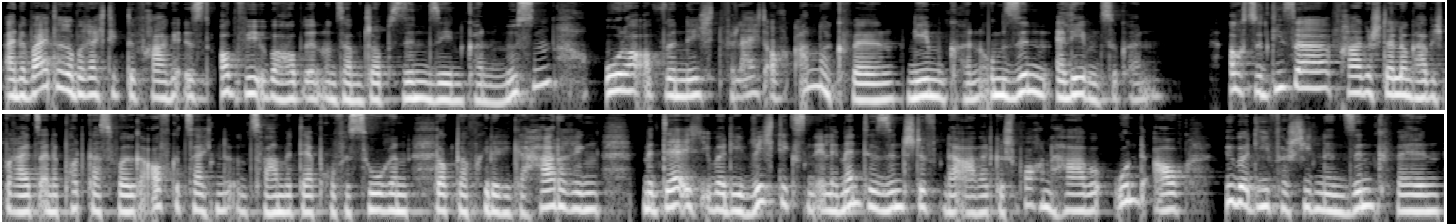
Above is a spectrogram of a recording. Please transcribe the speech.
Eine weitere berechtigte Frage ist, ob wir überhaupt in unserem Job Sinn sehen können müssen oder ob wir nicht vielleicht auch andere Quellen nehmen können, um Sinn erleben zu können. Auch zu dieser Fragestellung habe ich bereits eine Podcast-Folge aufgezeichnet und zwar mit der Professorin Dr. Friederike Hadering, mit der ich über die wichtigsten Elemente sinnstiftender Arbeit gesprochen habe und auch über die verschiedenen Sinnquellen,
